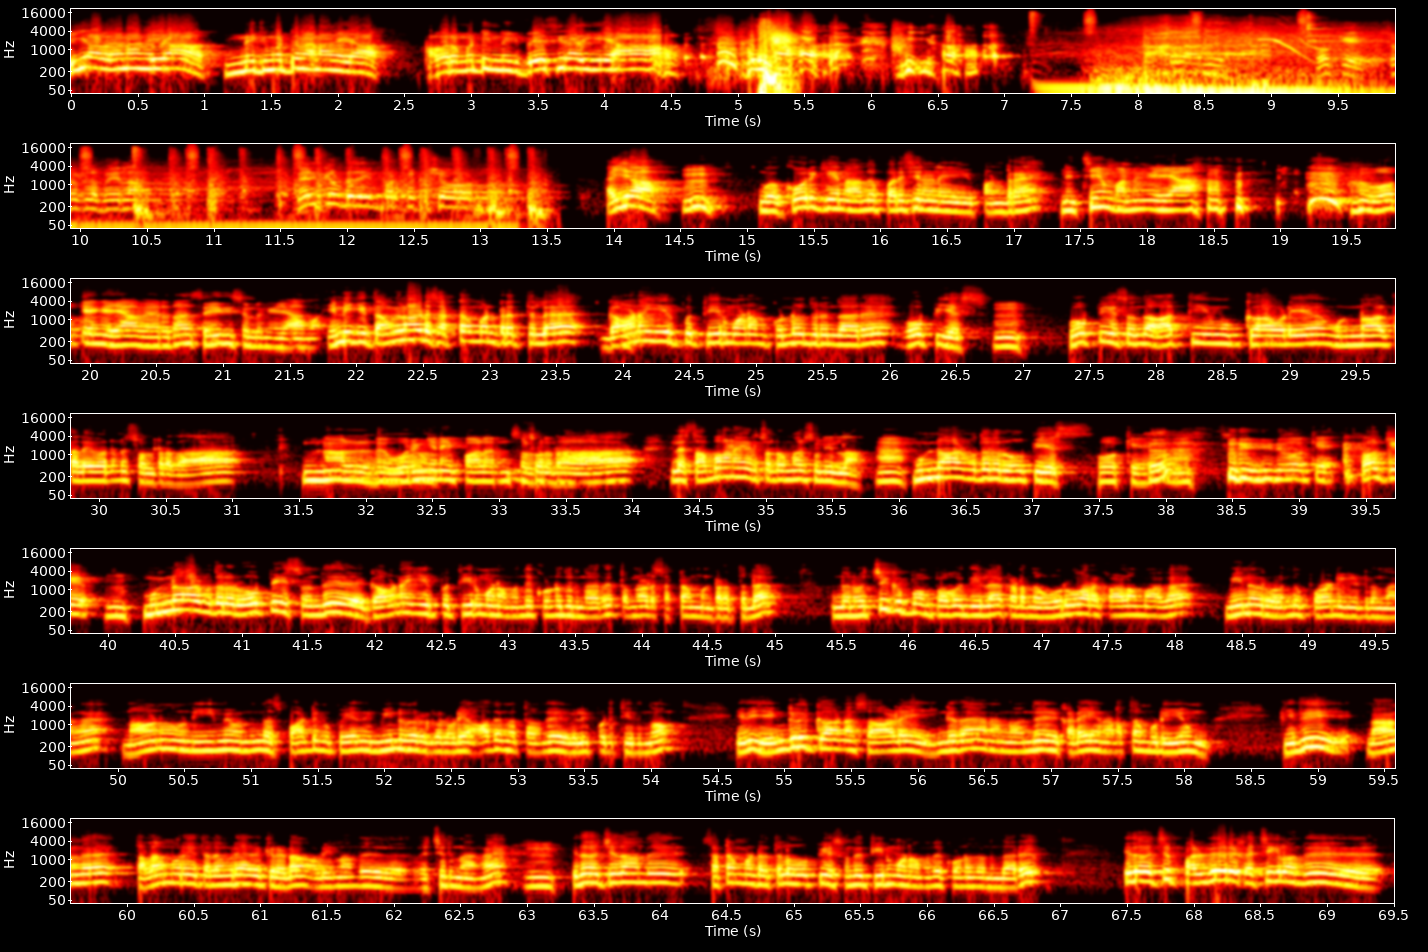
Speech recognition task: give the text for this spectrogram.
ஐயா வேணாங்க ஐயா இன்னைக்கு மட்டும் வேணாங்க ஐயா அவரை மட்டும் இன்னைக்கு பேசிடாதீங்கய்யா. ஐயா. ஐயா. ஓகே ஷோக்குள்ள போயிடலாம். Welcome to the imperfect show ஐயா ம். உங்க கோரிக்கையை நான் வந்து பரிசீலனை பண்றேன். நிச்சயம் பண்ணுங்க ஐயா ஓகேங்க ஐயா வேற ஏதாவது செய்தி சொல்லுங்க ஐயா ஆமா இன்னைக்கு தமிழ்நாடு சட்டமன்றத்துல கவன ஈர்ப்பு தீர்மானம் கொண்டு வந்திருந்தாரு ஓபிஎஸ் ம். ஓபிஎஸ் வந்து அதிமுகவுடைய முன்னாள் தலைவர்னு சொல்றதா? முன்னாள் ஒருங்கிணைப்பாளர்னு சொல்றதா? இல்ல சபாநாயகர் சொல்ற மாதிரி சொல்லிடலாம். முன்னாள் முதல்வர் ஓபிஎஸ். ஓகே. இது ஓகே. ஓகே. முன்னாள் முதல்வர் ஓபிஎஸ் வந்து கவன ஈர்ப்பு தீர்மானம் வந்து கொண்டு வந்திருந்தாரு தமிழ்நாடு சட்டமன்றத்துல. இந்த நொச்சிக்குப்பம் பகுதியில கடந்த ஒரு வார காலமாக மீனவர்கள் வந்து போராடிக்கிட்டு இருந்தாங்க. நானும் நீயுமே வந்து இந்த ஸ்பாட்டுக்கு போய் மீனவர்களுடைய ஆதங்கத்தை வந்து வெளிப்படுத்தி இருந்தோம் இது எங்களுக்கான சாலை இங்கதான் நாங்க வந்து கடையை நடத்த முடியும். இது நாங்க தலைமுறை தலைமுறையா இருக்கிற இடம் அப்படின்லாம் வந்து வச்சிருந்தாங்க. இதை வச்சுதான் வந்து சட்டமன்றத்துல ஓபிஎஸ் வந்து தீர்மானம் வந்து கொண்டு வந்திருந்தாரு. இதை வச்சு பல்வேறு கட்சிகள் வந்து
